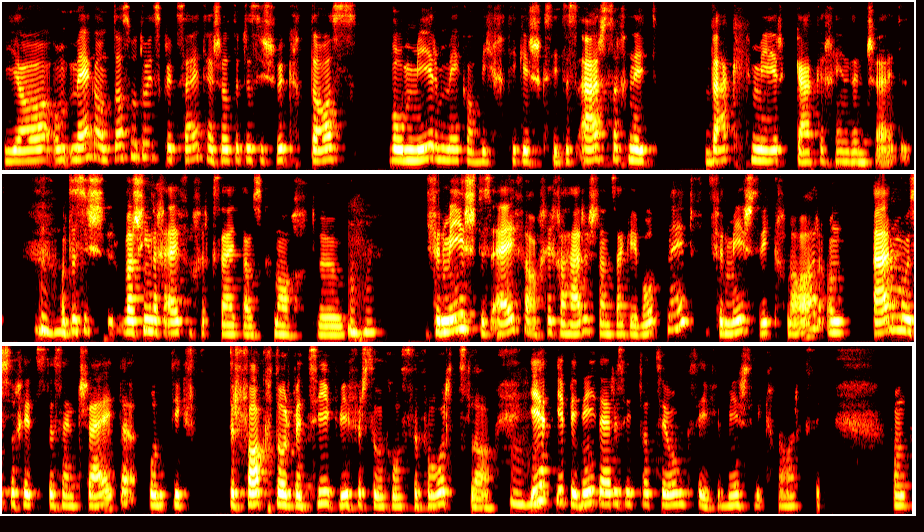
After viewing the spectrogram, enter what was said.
Ja, und mega, und das, was du jetzt gerade gesagt hast, oder, das ist wirklich das, was mir mega wichtig ist, dass er sich nicht weg mir gegen Kinder entscheidet. Mhm. Und das ist wahrscheinlich einfacher gesagt als gemacht, weil mhm. für mich ist das einfach. Ich kann herstellen und sagen, ich will nicht. Für mich ist es wie klar. Und er muss sich jetzt das entscheiden und die, der Faktor Beziehung wie versuchen, außen vorzulassen. Mhm. Ich, ich bin nicht in dieser Situation gewesen. Für mich ist es klar gewesen. Und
